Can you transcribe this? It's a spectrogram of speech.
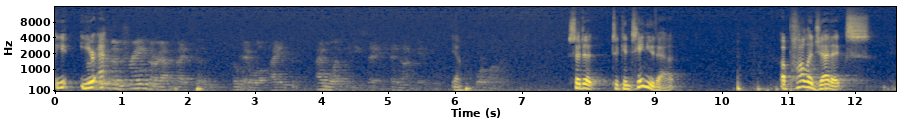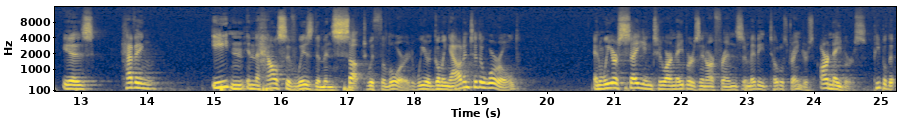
You, you're at, trains our appetites to, okay, well, I, I want to eat steak and not candy yeah. or. So to, to continue that, apologetics is having eaten in the house of wisdom and supped with the Lord. We are going out into the world and we are saying to our neighbors and our friends, and maybe total strangers, our neighbors, people that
